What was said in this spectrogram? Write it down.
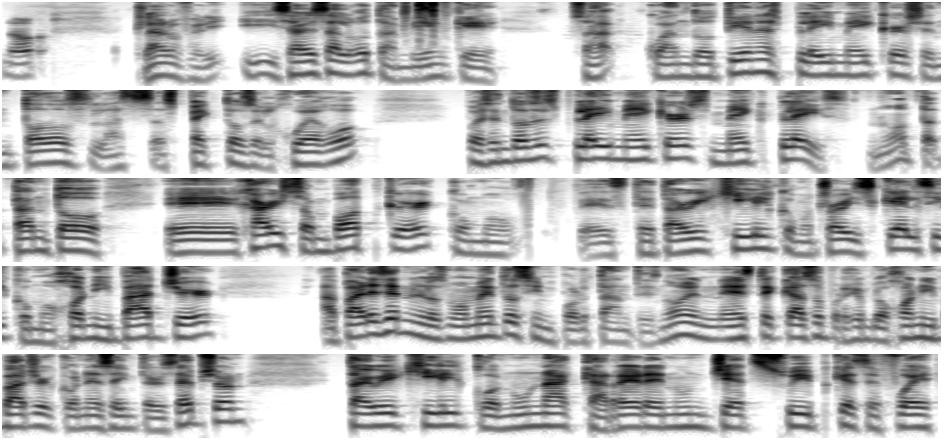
¿no? Claro, Fer. Y sabes algo también que, o sea, cuando tienes playmakers en todos los aspectos del juego, pues entonces playmakers make plays, ¿no? Tanto eh, Harrison Butker como este, Tariq Hill, como Travis Kelsey, como Honey Badger, aparecen en los momentos importantes, ¿no? En este caso, por ejemplo, Honey Badger con esa interception, Tyreek Hill con una carrera en un jet sweep que se fue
